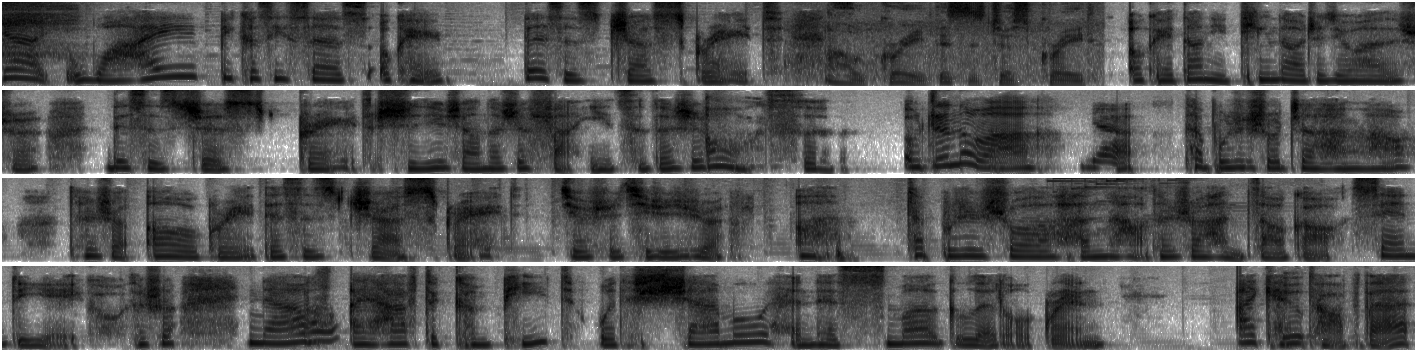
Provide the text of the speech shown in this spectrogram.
Yeah, why? Because he says, okay, this is just great. Oh, great. This is just great. OK，当你听到这句话的时候，this is just great，实际上它是反义词，它是讽刺的。哦，真的吗？ Yeah，他不是说这很好，他说 Oh great，this is just great，就是其实就是啊，他不是说很好，他说很糟糕。San Diego，他说 Now I have to compete with Shamu and his smug little grin. I can't top that.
